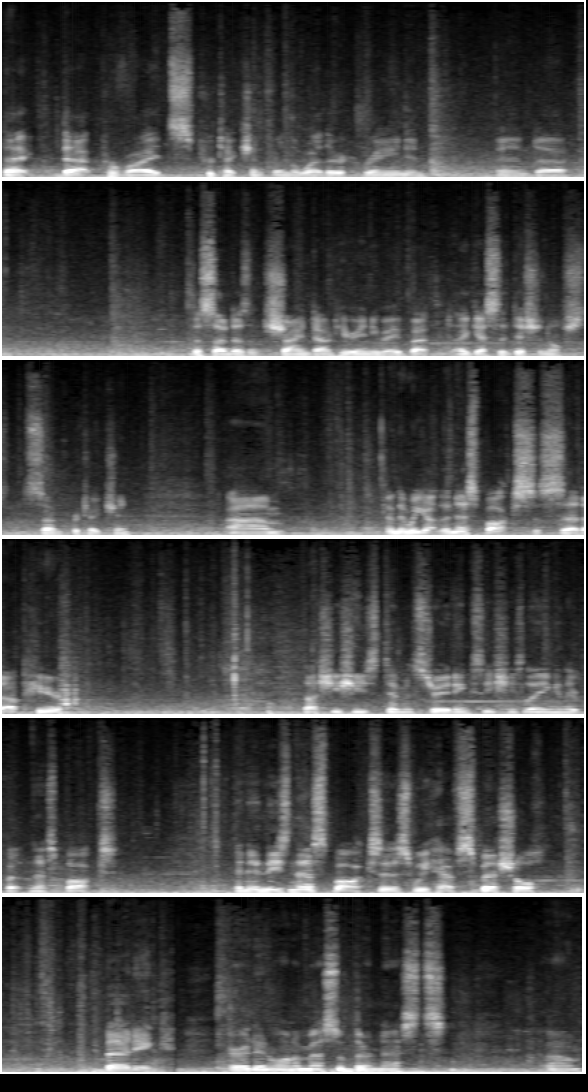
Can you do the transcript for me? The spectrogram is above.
That that provides protection from the weather, rain, and and uh, the sun doesn't shine down here anyway. But I guess additional sun protection. Um, and then we got the nest boxes set up here Dashishi's demonstrating. See, she's laying in their nest box. And in these nest boxes, we have special bedding. I didn't want to mess with their nests. Um,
